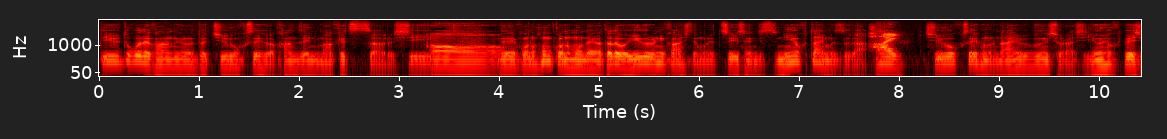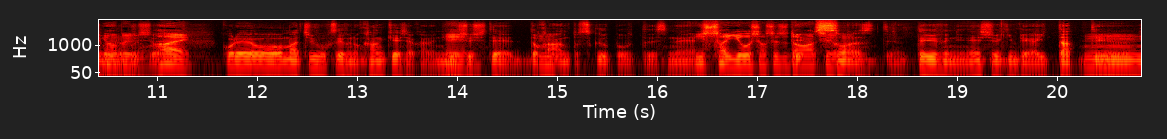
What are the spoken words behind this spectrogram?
ていうところで考えると中国政府は完全に負けつつあるしでこの香港の問題が例えばウイグルに関してもねつい先日ニューヨーク・タイムズが、中国政府の内部文書らしい400ページもある文書、はいこれをまあ中国政府の関係者から入手して、ドカーンとスクープを打ってですね、うん、一切容赦せず弾圧そうなんですっていうふうにね、習近平が言ったっていう。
